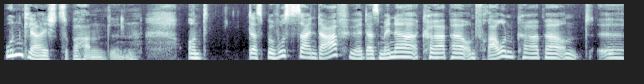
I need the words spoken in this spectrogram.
ungleich zu behandeln. Und das Bewusstsein dafür, dass Männerkörper und Frauenkörper und äh,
